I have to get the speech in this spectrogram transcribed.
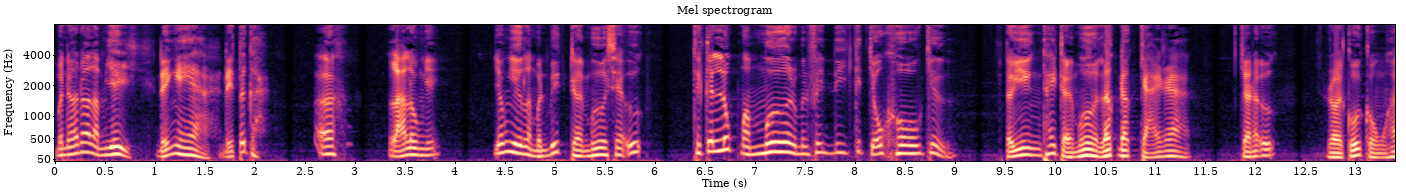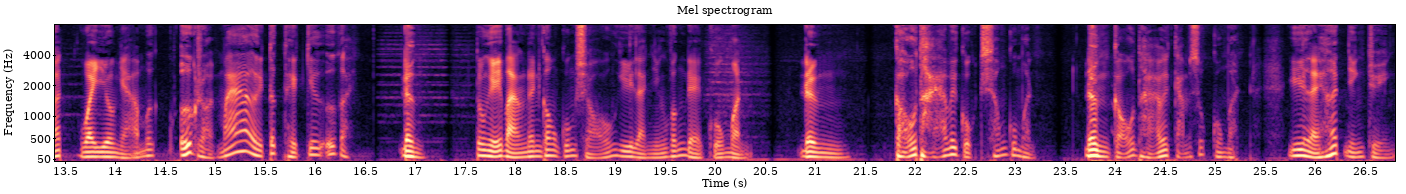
Mình ở đó làm gì? Để nghe à? Để tức à? Ờ lạ luôn vậy. Giống như là mình biết trời mưa sẽ ướt. Thì cái lúc mà mưa mình phải đi cái chỗ khô chứ. Tự nhiên thấy trời mưa lật đật chạy ra, cho nó ướt. Rồi cuối cùng hết, quay vô nhà ấm ướt ướt rồi, má ơi, tức thiệt chứ, ướt rồi. Đừng. Tôi nghĩ bạn nên có một cuốn sổ ghi là những vấn đề của mình. Đừng cẩu thả với cuộc sống của mình đừng cẩu thả với cảm xúc của mình. Ghi lại hết những chuyện,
